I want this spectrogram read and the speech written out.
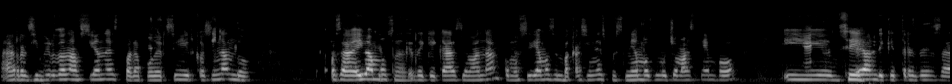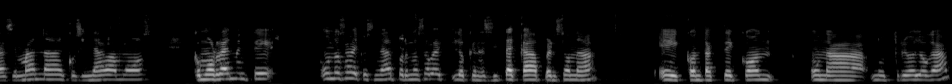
a recibir donaciones para poder seguir cocinando. O sea, íbamos de que cada semana, como seguíamos en vacaciones, pues teníamos mucho más tiempo y eran de que tres veces a la semana cocinábamos. Como realmente uno sabe cocinar, pero no sabe lo que necesita cada persona, eh, contacté con una nutrióloga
